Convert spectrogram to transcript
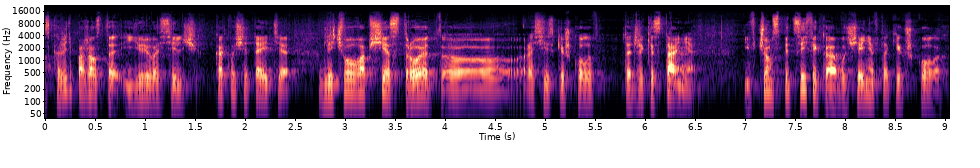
скажите, пожалуйста, Юрий Васильевич, как вы считаете, для чего вообще строят э, российские школы в Таджикистане? И в чем специфика обучения в таких школах?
